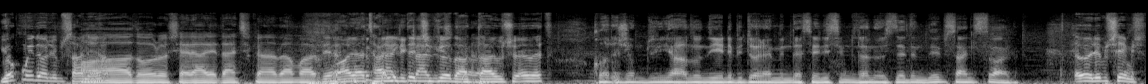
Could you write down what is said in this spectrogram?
Yok muydu öyle bir sahne ya? Aa doğru şelaleden çıkan adam vardı ya. Bayağı terlikle çıkıyordu hatta bu şu evet. Karıcığım dünyanın yeni bir döneminde seni şimdiden özledim diye bir sahnesi vardı. Öyle bir şeymiş.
